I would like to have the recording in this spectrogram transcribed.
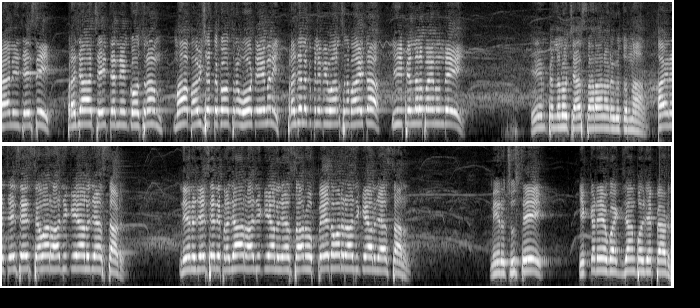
ర్యాలీ చేసి ప్రజా చైతన్యం కోసం మా భవిష్యత్తు కోసం ఓటేయమని ప్రజలకు పిలిపివ్వాల్సిన బాధ్యత ఈ పిల్లల పైన ఉంది ఏం పిల్లలు చేస్తారా అని అడుగుతున్నా. ఆయన చేసే శవ రాజకీయాలు చేస్తాడు. నేను చేసేది ప్రజా రాజకీయాలు చేస్తాను పేదవాడి రాజకీయాలు చేస్తాను. మీరు చూస్తే ఇక్కడే ఒక ఎగ్జాంపుల్ చెప్పాడు.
